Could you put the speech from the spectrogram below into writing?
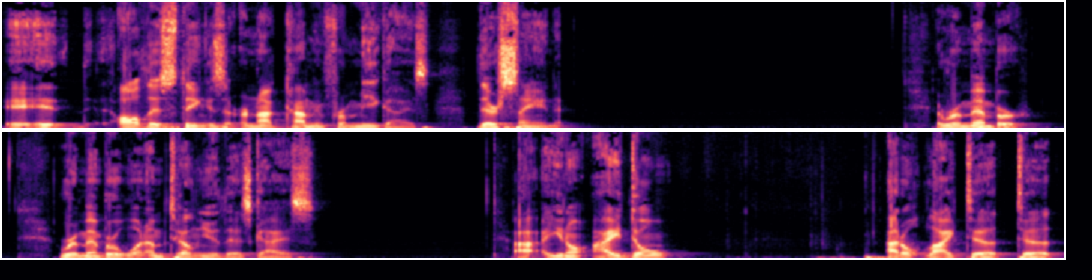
It, it, all these things are not coming from me, guys. They're saying it. And remember, remember what I'm telling you this, guys. I, you know, I don't, I don't like to to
